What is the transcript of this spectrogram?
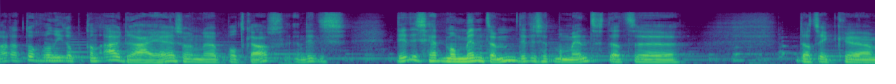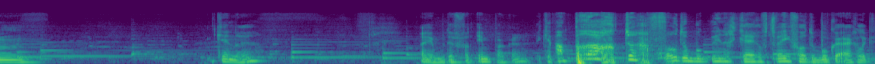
waar dat toch wel niet op kan uitdraaien, zo'n eh, podcast. En dit is, dit is het momentum, dit is het moment dat, eh, dat ik... ehm, kinderen... Oh, je moet even wat inpakken. Ik heb een prachtig fotoboek binnengekregen, of twee fotoboeken eigenlijk.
